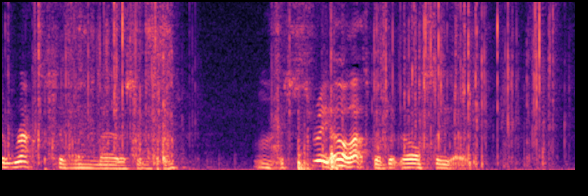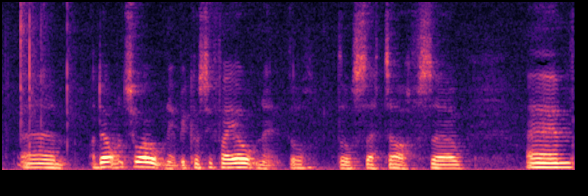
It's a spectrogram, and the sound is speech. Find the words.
a wrap thing in there or something. Right, there's three. Oh, that's good that they're all sealed. Um, I don't want to open it because if I open it, they'll they'll set off. So, um,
